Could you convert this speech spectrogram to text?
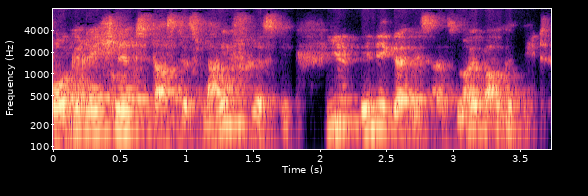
vorgerechnet, dass das langfristig viel billiger ist als Neubaugebiete,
